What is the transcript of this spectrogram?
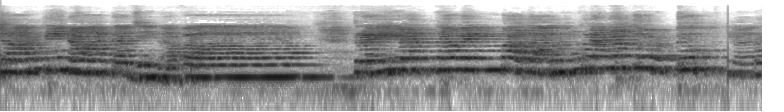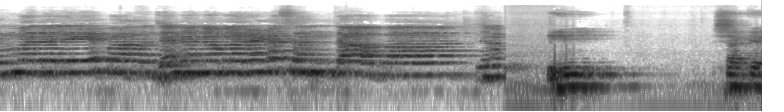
శాంతినాథ జినప. ಈ ಶಾಖೆ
